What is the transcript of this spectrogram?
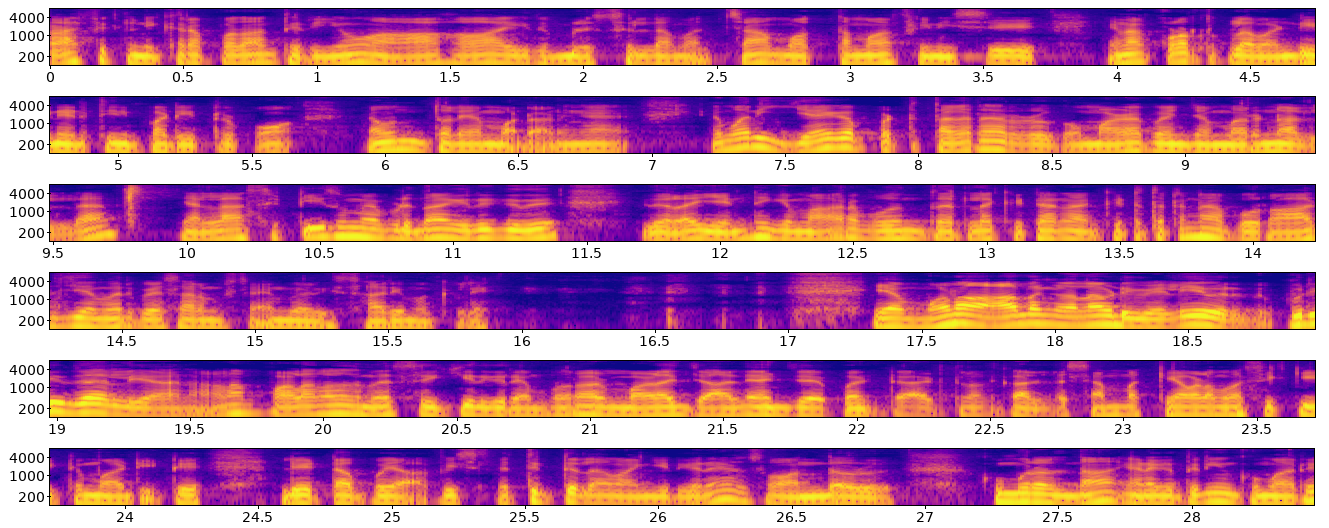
டிராஃபிக்கில் நிற்கிறப்ப தான் தெரியும். ஆஹா இது பிளிஸ் இல்லை மச்சான் மொத்தமாக ஃபினிஷு ஏன்னா குளத்துக்குள்ளே வண்டி நிறுத்தி நிப்பாட்டிகிட்டு இருப்போம். நவுந்து தொலைய மாட்டானுங்க. இந்த மாதிரி ஏகப்பட்ட தகராறு இருக்கும். மழை பெஞ்ச மறுநாளில். எல்லா சிட்டிஸும் அப்படி தான் இருக்குது. இதெல்லாம் என்றைக்கு மாற போகுதுன்னு தெரில கிட்ட நான் கிட்டத்தட்ட நான் இப்போ ஒரு ஆர்ஜிய மாதிரி பேச ஆரம்பிச்சிட்டேன். மாதிரி சாரி மக்களே. என் மனம் ஆதங்கம்லாம் அப்படி வெளியே வருது. புரியுதா இல்லையா? நான்லாம் பல நாள் மாதிரி சிக்கியிருக்கிறேன். முதல் நாள் மழை ஜாலியாக என்ஜாய் பண்ணிட்டு அடுத்த நாள் காலையில் செம்ம கேவலமாக சிக்கிட்டு மாட்டிட்டு லேட்டாக போய் ஆஃபீஸில் திட்டுலாம் வாங்கியிருக்கிறேன். ஸோ அந்த ஒரு குமுறல் தான். எனக்கு தெரியும் குமார்.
